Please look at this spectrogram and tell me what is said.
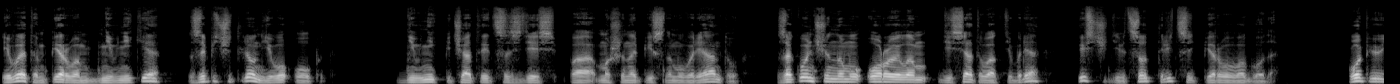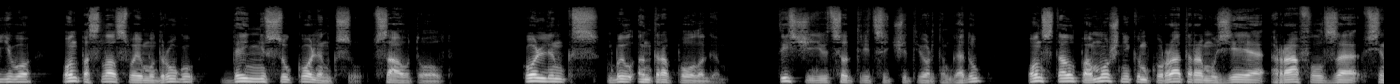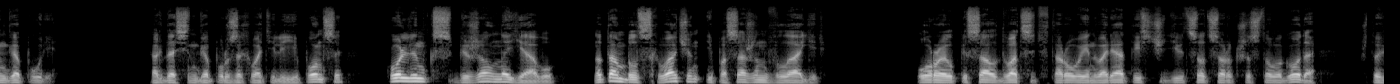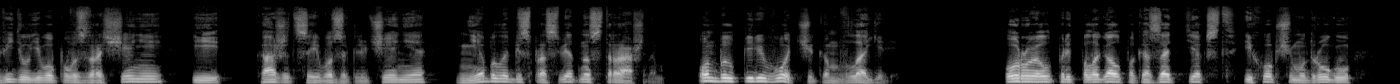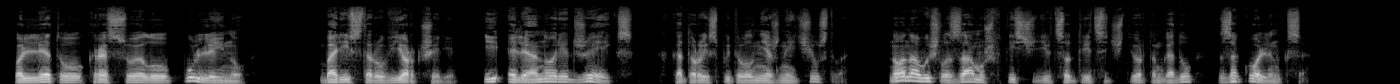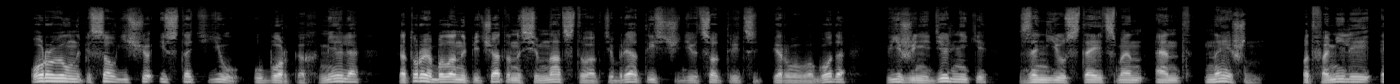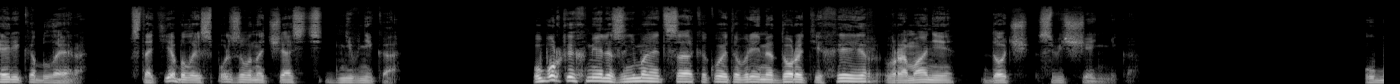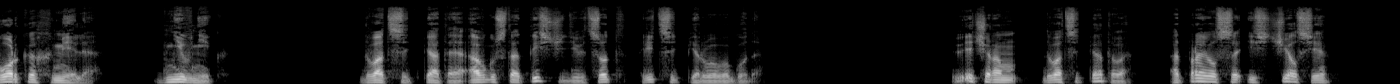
и в этом первом дневнике запечатлен его опыт. Дневник печатается здесь по машинописному варианту, законченному Оруэллом 10 октября 1931 года. Копию его он послал своему другу Деннису Коллингсу в Саут-Олд. Коллингс был антропологом. В 1934 году он стал помощником куратора музея Раффлза в Сингапуре. Когда Сингапур захватили японцы, Коллингс бежал на Яву, но там был схвачен и посажен в лагерь. Оруэлл писал 22 января 1946 года, что видел его по возвращении и, кажется, его заключение не было беспросветно страшным. Он был переводчиком в лагере. Оруэлл предполагал показать текст их общему другу Коллету Крессуэлу Пуллейну, баристеру в Йоркшире, и Элеоноре Джейкс, к которой испытывал нежные чувства, но она вышла замуж в 1934 году за Коллингса. Оруэлл написал еще и статью «Уборка хмеля», которая была напечатана 17 октября 1931 года в еженедельнике The New Statesman and Nation под фамилией Эрика Блэра. В статье была использована часть дневника. Уборкой хмеля занимается какое-то время Дороти Хейер в романе «Дочь священника». Уборка хмеля. Дневник. 25 августа 1931 года. Вечером 25-го отправился из Челси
